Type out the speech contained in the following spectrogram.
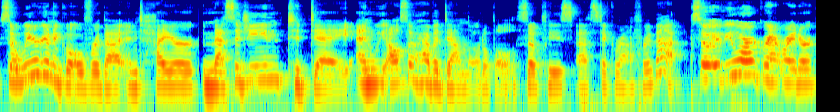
So we are going to go over that entire messaging today, and we also have a downloadable. So please uh, stick around for that. So if you are a grant writer,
